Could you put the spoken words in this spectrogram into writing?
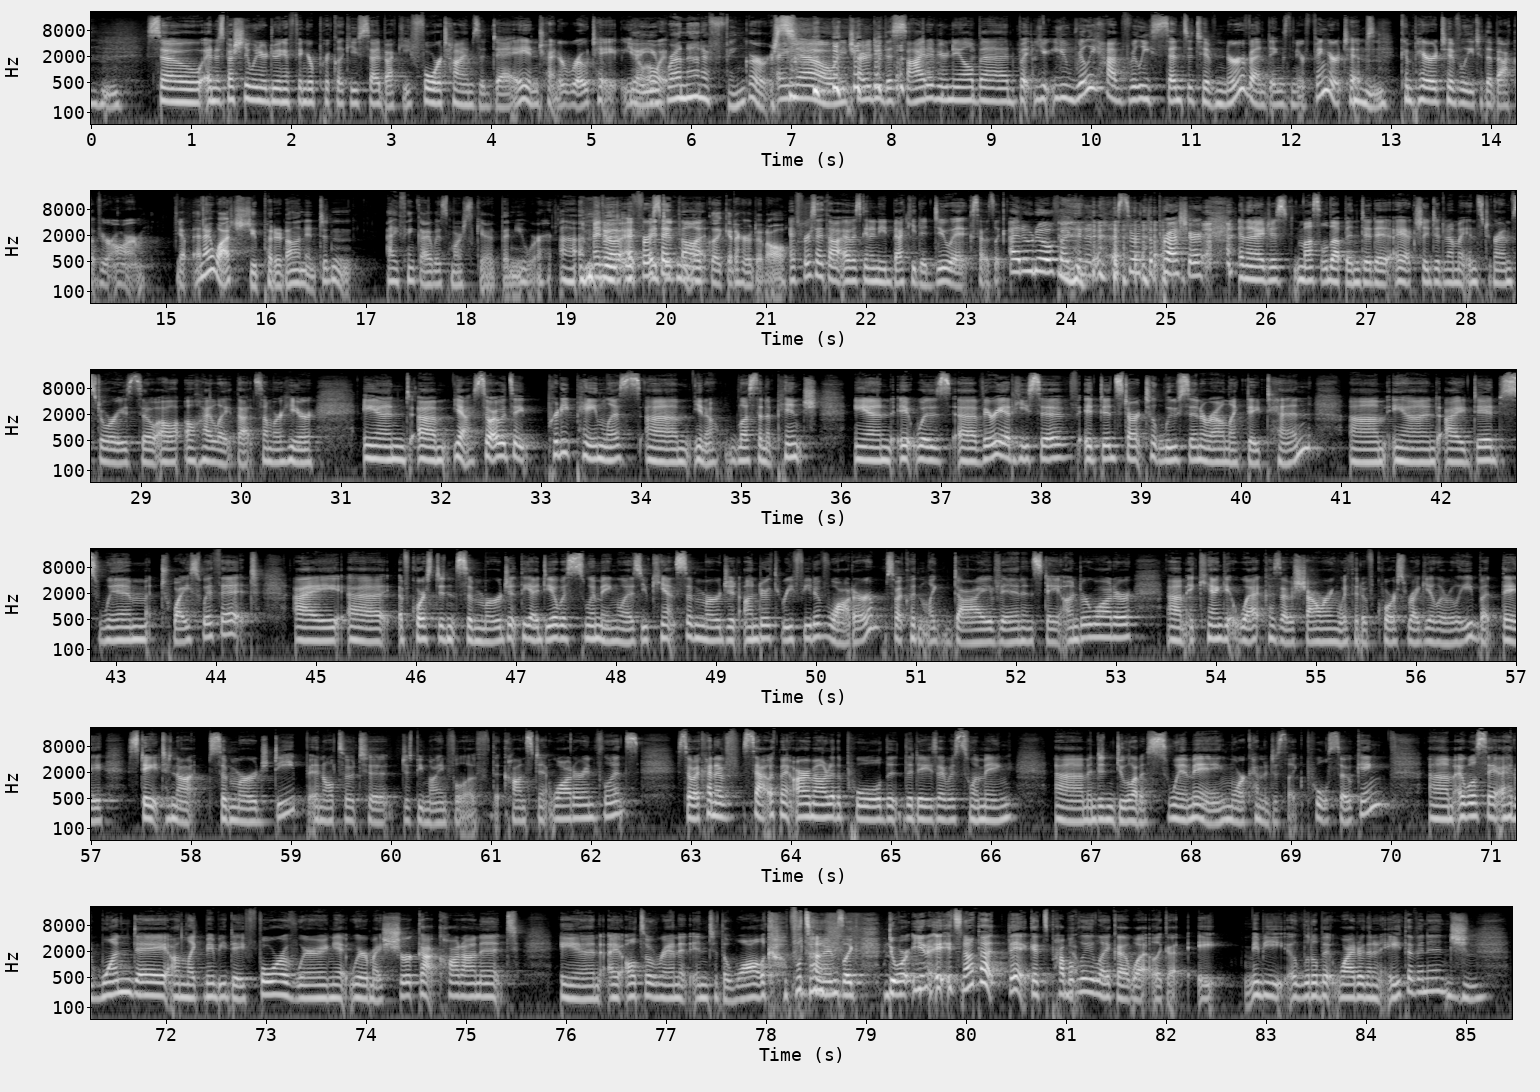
So, and especially when you're doing a finger prick, like you said, Becky, four times a day and trying to rotate, you Yeah, know, you it- run out of fingers. I know. And you try to do the side of your nail bed, but you, you really have really sensitive nerve endings in your fingertips comparatively to the back of your arm. Yep. And I watched you put it on. It didn't I think I was more scared than you were. Um, I know. At first it I didn't thought- look like it hurt at all. At first, I thought I was going to need Becky to do it because I was like, I don't know if I can assert the pressure. And then I just muscled up and did it. I actually did it on my Instagram stories, so I'll, I'll highlight that somewhere here. And um, yeah, so I would say pretty painless, um, you know, less than a pinch. And it was uh, very adhesive. It did start to loosen around like day 10. Um, and I did swim twice with it. I, uh, of course, didn't submerge it. The idea with swimming was you can't submerge it under three feet of water. So I couldn't like dive in and stay underwater. Um, it can get wet because I was showering with it, of course, regularly, but they state to not submerge deep and also to just be mindful of the constant water influence. So I kind of sat with my arm out of the pool the, the days I was swimming um, and didn't do a lot of swimming, more kind of just like pool soaking. Um, I will say I had one day on like maybe day four of wearing it where my shirt got caught on it. And I also ran it into the wall a couple times, like door. You know, it- it's not that thick. It's probably like a what, like a eight, maybe a little bit wider than an eighth of an inch.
